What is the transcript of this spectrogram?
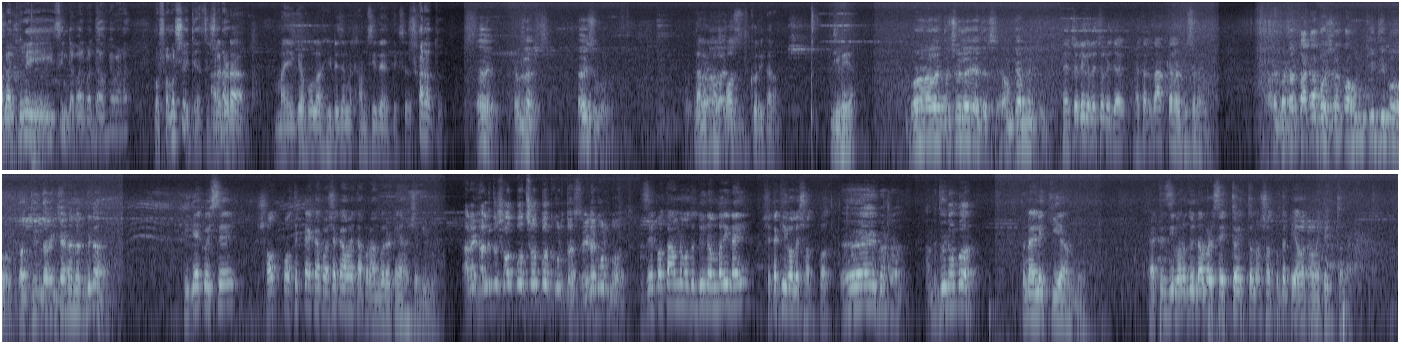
আবার করে এই সিনটা বারবার দাও কে বেড়া মোর সমস্যা এটা আছে আরে বেটা মাইকে হোলার হিটে যেন খামসি দেয় দেখছ? সারা তো। এই কাবিলা এই শুভ। দাঁড়ান পজ করি দাঁড়ান জি ভাইয়া। বড়নালয় তো চলে যাইতেছে এখন কেমনে কি? হ্যাঁ চলে গেলে চলে যাক হাতাটা তো আটকানোর কিছু নাই আরে বেটা টাকা পয়সা কখন কি দিব? তোর দিন তারিখ জানা রাখবি না? ঠিকই কইছে সৎ পথের টাকা পয়সা কামাই তারপর আমগরে টেয়া হেসে দিব। আরে খালি তো সৎ পথ সৎ পথ করতেছে। এটা কোন পথ? যে পথে আমাদের মতো দুই নম্বরই নাই সেটা কি বলে সৎ পথ? এই বেটা আমি দুই নম্বর। তো নাইলে কি আমনে? এতে জীবনে দুই নম্বর সাহিত্য হইতো না সৎ পথে কামাইতে হইতো না।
